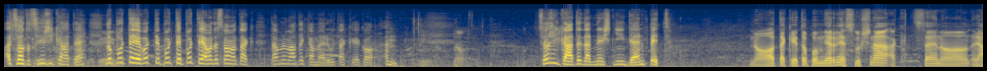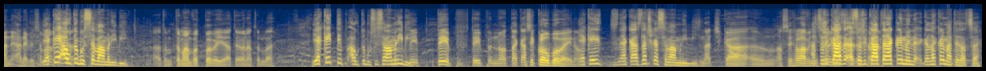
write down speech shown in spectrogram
A co na to si říkáte? No pojďte, pojďte, pojďte, pojďte, já mám to s váma tak. Tamhle máte kameru, tak jako... Hm. No. Co říkáte na dnešní den pit? No, tak je to poměrně slušná akce, no. Já, ne, já nevím, Jaký autobus se vám líbí? A to, to mám odpovědět, jo, na tohle. Jaký typ autobusu se vám líbí? Typ, typ, typ, no tak asi kloubovej, no. Jaký, jaká značka se vám líbí? Značka, um, asi hlavně. A co říkáte, a co říkáte na, klimi, na klimatizace?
